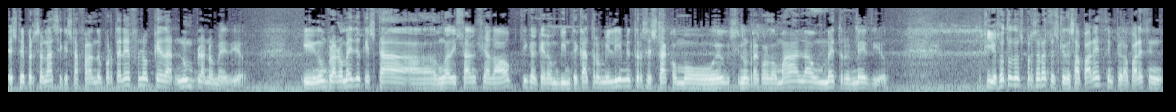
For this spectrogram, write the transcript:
Este personaxe que está falando por teléfono queda nun plano medio e nun plano medio que está a unha distancia da óptica que eran 24 milímetros está como, eh, eu se non recordo mal a un metro e medio e os outros dos personaxes que desaparecen pero aparecen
